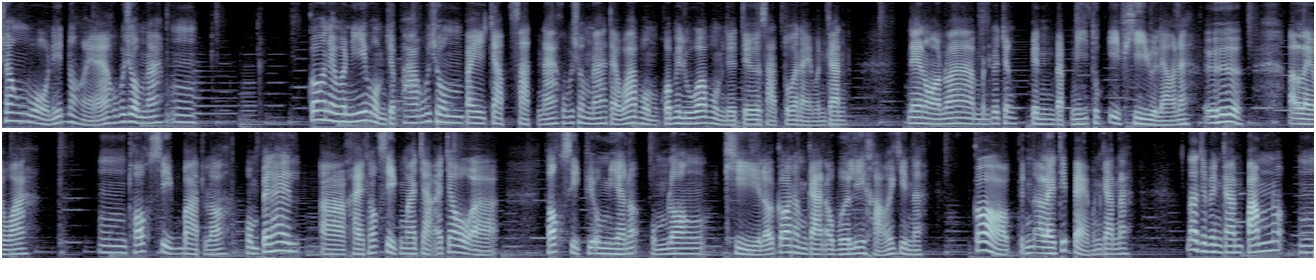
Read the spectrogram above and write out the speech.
ช่องโหว่นิดหน่อยนะคุณผู้ชมนะ อืม ก็ในวันนี้ผมจะพาคุณผู้ชมไปจับสัตว์นะคุณผู้ชมนะ แต่ว่าผมก็ไม่รู้ว่าผมจะเจอสัตว์ตัวไหนเหมือนกัน แน่นอนว่ามันก็จะเป็นแบบนี้ทุก EP อยู่แล้วนะเอออะไรวะอืมท็อกซิกบัตเหรอ ผมไปได้อ่าไข่ท็อกซิกมาจากไอ้เจ้าอ่าท็อกซิกพิโอเมียเนาะผมลองขี่แล้วก็ทำการเอาเบอร์รี่ขาวให้กินนะก็เป็นอะไรที่แปลกเหมือนกันนะน่าจะเป็นการปั๊มเนาะอืม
